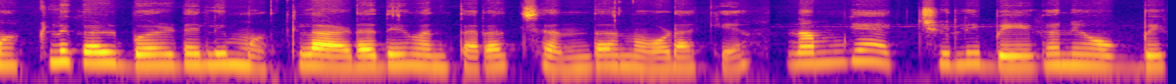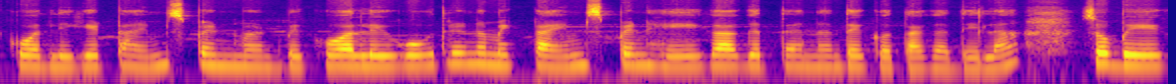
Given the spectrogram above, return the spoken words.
ಮಕ್ಳುಗಳ ಬರ್ಡಲ್ಲಿ ಮಕ್ಳು ಆಡೋದೇ ಒಂಥರ ಚಂದ ನೋಡೋಕ್ಕೆ. ನಮಗೆ ಆ್ಯಕ್ಚುಲಿ ಬೇಗನೆ ಹೋಗಬೇಕು, ಅಲ್ಲಿಗೆ ಟೈಮ್ ಸ್ಪೆಂಡ್ ಮಾಡಬೇಕು. ಅಲ್ಲಿಗೆ ಹೋದರೆ ನಮಗೆ ಟೈಮ್ ಸ್ಪೆಂಡ್ ಹೇಗಾಗುತ್ತೆ ಅನ್ನೋದೇ ಗೊತ್ತಾಗೋದಿಲ್ಲ. ಸೊ ಬೇಗ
